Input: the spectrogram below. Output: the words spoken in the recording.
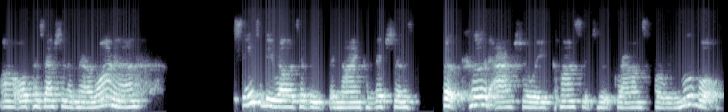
uh, or possession of marijuana seem to be relatively benign convictions, but could actually constitute grounds for removal.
